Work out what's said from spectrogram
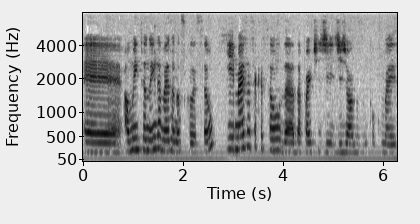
é, aumentando ainda mais a nossa coleção. E mais essa questão da, da parte de, de jogos um pouco mais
